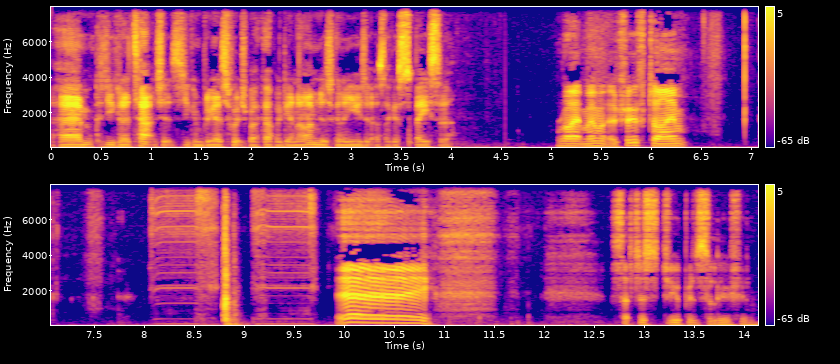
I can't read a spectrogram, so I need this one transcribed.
because um, you can attach it so you can bring a switch back up again. I'm just going to use it as like a spacer. Right, moment of truth time. Yay! Such a stupid solution.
